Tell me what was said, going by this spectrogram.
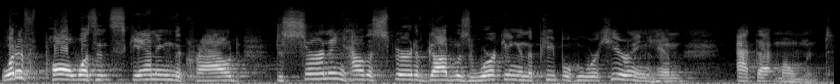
What if Paul wasn't scanning the crowd, discerning how the Spirit of God was working in the people who were hearing him at that moment?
